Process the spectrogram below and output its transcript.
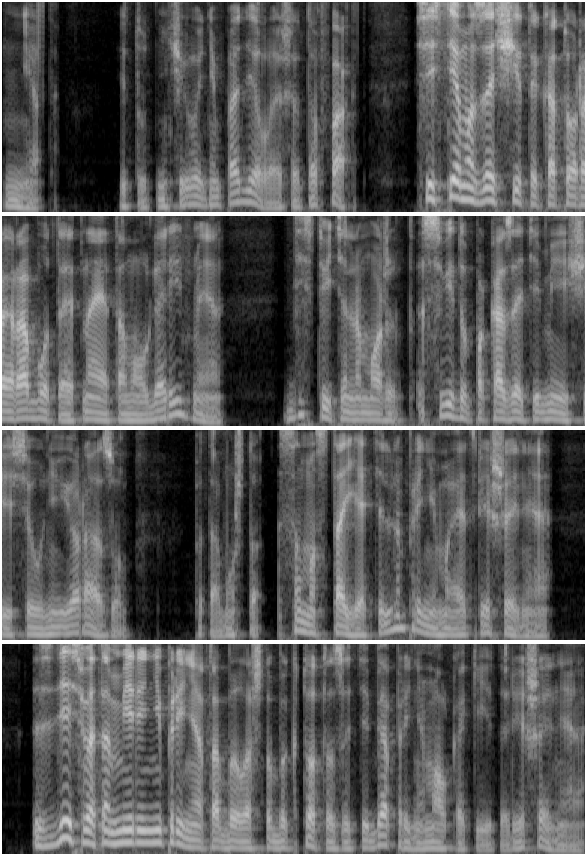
нет. И тут ничего не поделаешь, это факт. Система защиты, которая работает на этом алгоритме, действительно может с виду показать имеющийся у нее разум, потому что самостоятельно принимает решения. Здесь, в этом мире, не принято было, чтобы кто-то за тебя принимал какие-то решения.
